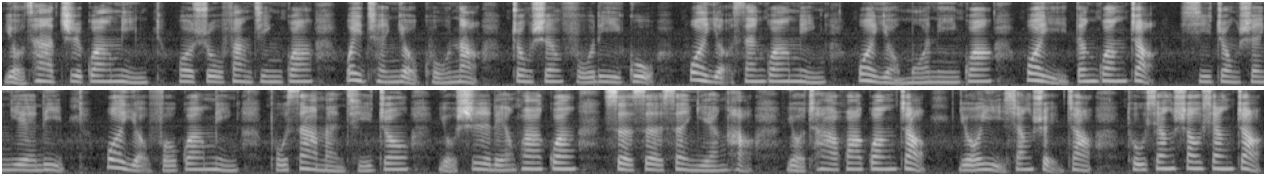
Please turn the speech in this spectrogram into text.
有刹至光明，或树放金光，未曾有苦恼，众生福利故。或有三光明，或有摩尼光，或以灯光照，悉众生业力。或有佛光明，菩萨满其中；有是莲花光，色色甚严好；有刹花光照，有以香水照，涂香烧香照，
